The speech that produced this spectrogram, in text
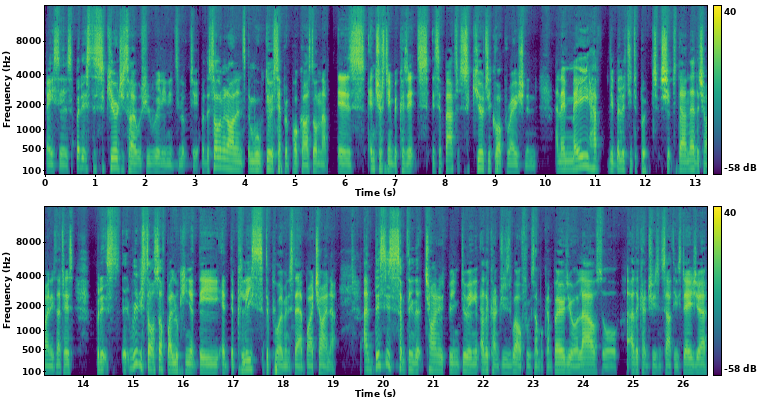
bases, but it's the security side which we really need to look to. But the Solomon Islands, and we'll do a separate podcast on that, is interesting because it's it's about security cooperation, and and they may have the ability to put ships down there, the Chinese that is, but it's it really starts off by looking at the at the police deployments there by China. And this is something that China has been doing in other countries as well, for example, Cambodia or Laos or other countries in Southeast Asia.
